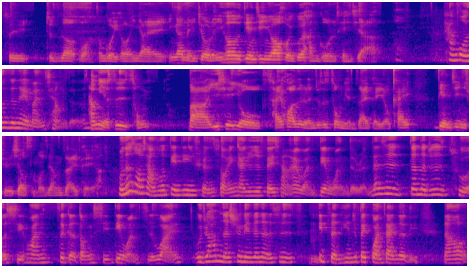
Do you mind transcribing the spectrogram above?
所以就知道哇，中国以后应该应该没救了，以后电竞又要回归韩国的天下了。韩国是真的也蛮强的，他们也是从把一些有才华的人，就是重点栽培，有开电竞学校什么这样栽培啊。我那时候想说，电竞选手应该就是非常爱玩电玩的人，但是真的就是除了喜欢这个东西电玩之外，我觉得他们的训练真的是一整天就被关在那里，然后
